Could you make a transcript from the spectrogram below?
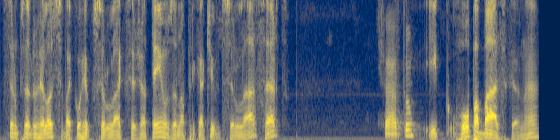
você não precisa do relógio, você vai correr com o celular que você já tem, usando o aplicativo do celular, certo? Certo. E roupa básica, né?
